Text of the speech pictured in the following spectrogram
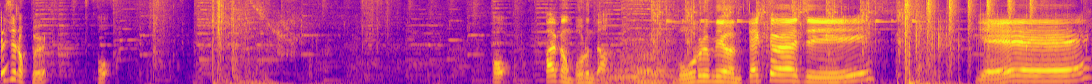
휴지럭불. 어. 어, 빨강 모른다. 모르면 뺏겨야지. 예.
